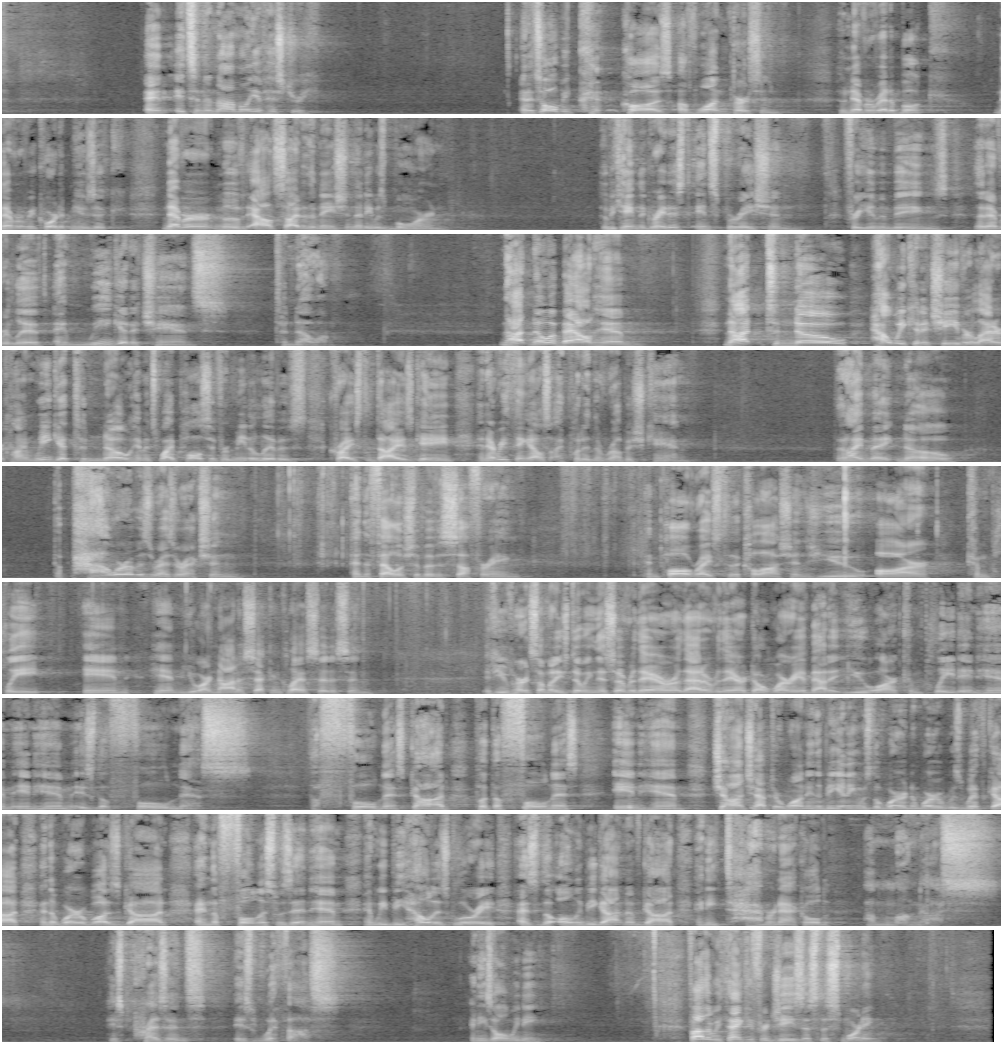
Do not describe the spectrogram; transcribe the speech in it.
And it's an anomaly of history. And it's all because of one person who never read a book never recorded music, never moved outside of the nation that he was born, who became the greatest inspiration for human beings that ever lived. And we get a chance to know him. Not know about him, not to know how we can achieve or ladder climb. We get to know him. It's why Paul said, For me to live is Christ, to die is gain, and everything else I put in the rubbish can. That I may know the power of his resurrection and the fellowship of his suffering. And Paul writes to the Colossians, You are complete in him. You are not a second class citizen. If you've heard somebody's doing this over there or that over there, don't worry about it. You are complete in him. In him is the fullness. The fullness. God put the fullness in him. John chapter 1 In the beginning was the Word, and the Word was with God, and the Word was God, and the fullness was in him, and we beheld his glory as the only begotten of God, and he tabernacled among us. His presence is with us, and he's all we need. Father, we thank you for Jesus this morning.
